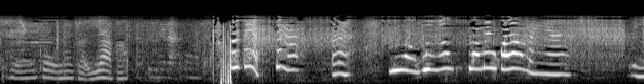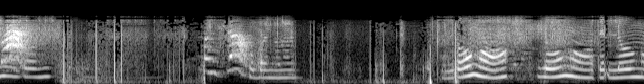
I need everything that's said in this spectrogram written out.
แทนก็น่าจะยากครับเฮ้ยเฮ้ยเฮ้ยนะอะวัววิ่งแล้ววัวไม่ไหวแล้วมันไงไอ้เนี่ยก่อน ก็ไปไงร้องเหรอร้องเหรอจะร้องเห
